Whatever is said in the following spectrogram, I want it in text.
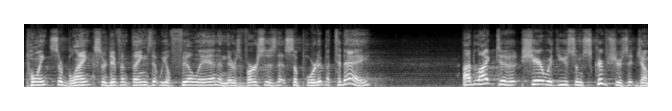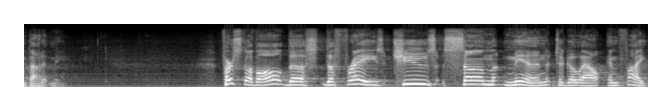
points or blanks or different things that we'll fill in, and there's verses that support it. But today, I'd like to share with you some scriptures that jump out at me. First of all, the, the phrase, choose some men to go out and fight.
